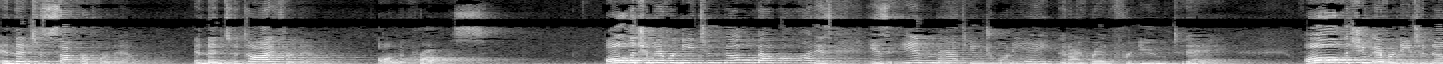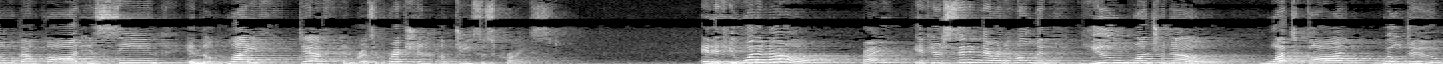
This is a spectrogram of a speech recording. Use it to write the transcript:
and then to suffer for them, and then to die for them on the cross. All that you ever need to know about God is, is in Matthew 28 that I read for you today. All that you ever need to know about God is seen in the life, death, and resurrection of Jesus Christ. And if you want to know, right, if you're sitting there at home and you want to know what God will do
